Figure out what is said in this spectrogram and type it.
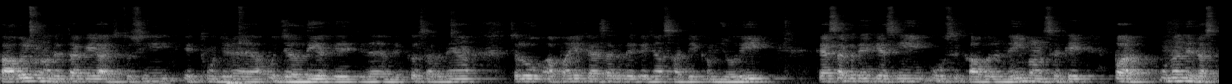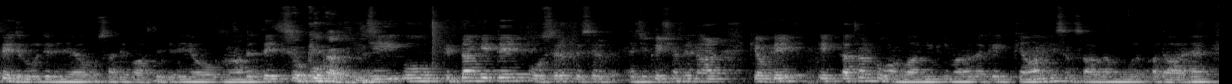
ਕਾਬਲ ਬਣਾ ਦਿੱਤਾ ਕਿ ਅੱਜ ਤੁਸੀਂ ਇੱਥੋਂ ਜਿਹੜਾ ਆ, ਉਹ ਜਲਦੀ ਅੱਗੇ ਜਿਹੜਾ ਹੈ ਨਿਕਲ ਸਕਦੇ ਆ। ਚਲੋ, ਆਪਾਂ ਇਹ ਕਹਿ ਸਕਦੇ ਕਿ ਜਾਂ ਸਾਡੀ ਕਮਜ਼ੋਰੀ ਕਹਿ ਸਕਦੇ ਕਿ ਅਸੀਂ ਉਸ ਕਾਬਲ ਨਹੀਂ ਬਣ ਸਕੇ। ਪਰ ਉਹਨਾਂ ਨੇ ਰਸਤੇ ਜ਼ਰੂਰ ਜਿਹੜੇ ਆ ਉਹ ਸਾਡੇ ਵਾਸਤੇ ਜਿਹੜੇ ਆ ਉਹ ਬਣਾ ਦਿੱਤੇ। ਸੌਖੇ ਕਰ ਦਿੱਤੇ। ਜੀ ਉਹ ਕਿੱਦਾਂ ਕੀਤੇ ਉਹ ਸਿਰਫ ਤੇ ਸਿਰਫ ਐਜੂਕੇਸ਼ਨ ਦੇ ਨਾਲ ਕਿਉਂਕਿ ਇੱਕ ਕਥਨ ਭਗਵਾਨ ਵਾਲਮੀਕੀ ਮਹਾਰਾਜ ਦਾ ਕਿ ਗਿਆਨ ਹੀ ਸੰਸਾਰ ਦਾ ਮੂਲ ਆਧਾਰ ਹੈ।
